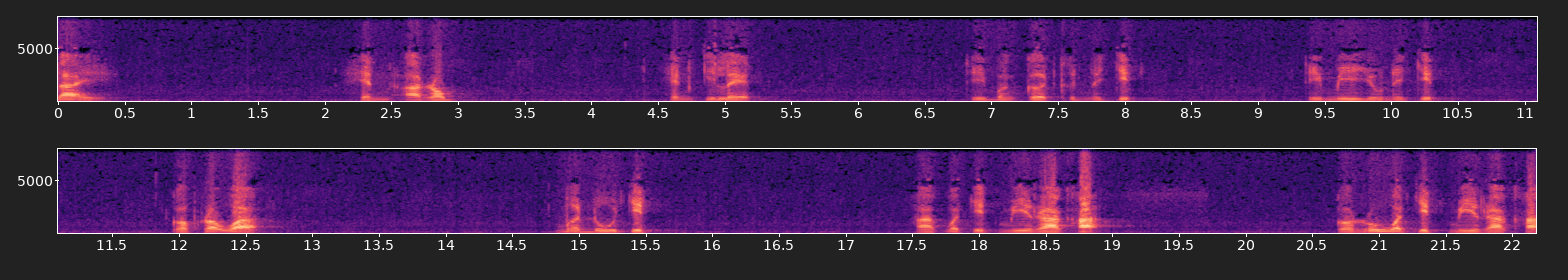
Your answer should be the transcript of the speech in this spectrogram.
ได้เห็นอารมณ์ เห็นกิเลสที่บังเกิดขึ้นในจิต ที่มีอยู่ในจิต ก็เพราะว่าเมื่อดูจิต หากว่าจิตมีราคะ ก็รู้ว่าจิตมีราคะ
